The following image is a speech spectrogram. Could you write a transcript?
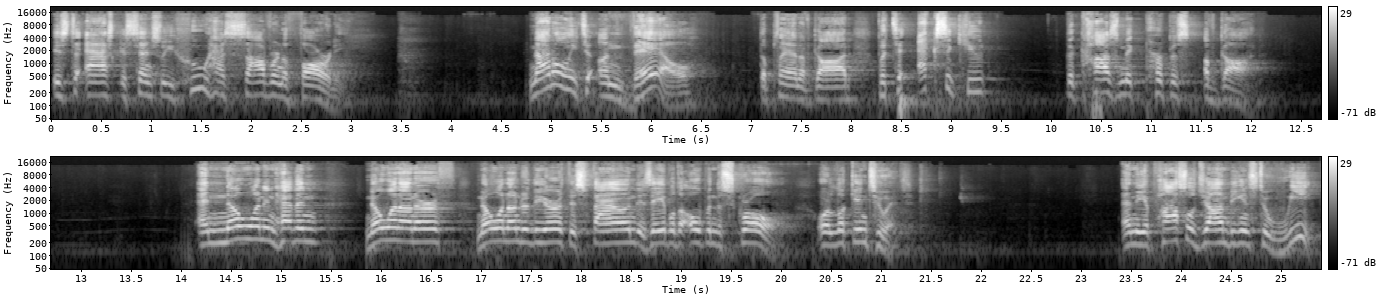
is to ask essentially who has sovereign authority, not only to unveil the plan of God, but to execute the cosmic purpose of God. And no one in heaven, no one on earth, no one under the earth is found, is able to open the scroll or look into it. And the Apostle John begins to weep.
